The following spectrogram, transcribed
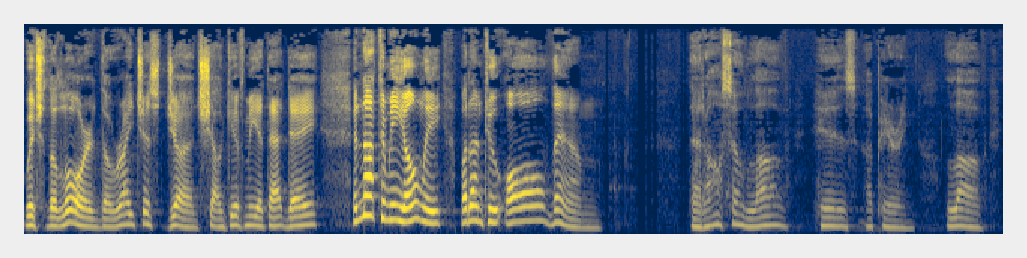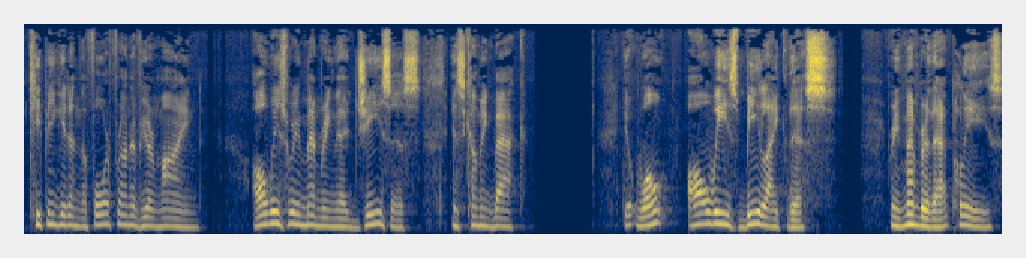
which the Lord, the righteous judge, shall give me at that day, and not to me only, but unto all them that also love his appearing. Love, keeping it in the forefront of your mind, always remembering that Jesus is coming back. It won't always be like this. Remember that, please.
